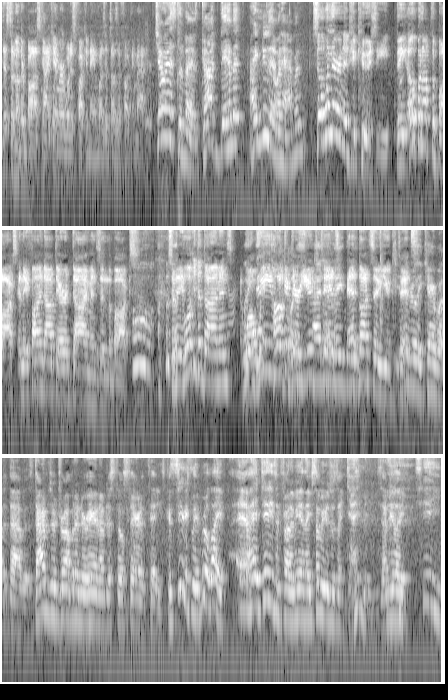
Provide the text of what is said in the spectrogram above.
just another boss guy. I can't remember what his fucking name was. It doesn't fucking matter. Joe Estevez. God damn it! I knew that would happen. So when they're in the jacuzzi, they open up the box and they find out there are diamonds in the box. Oh. So they look at the diamonds Well, while we look at their huge know, tits they did. and not so huge She didn't really care about the diamonds. Diamonds are dropping into her hair, and I'm just still staring at titties. Because seriously, in real life, if I had titties in front of me, and like somebody was just like diamonds. I'd be like, T.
